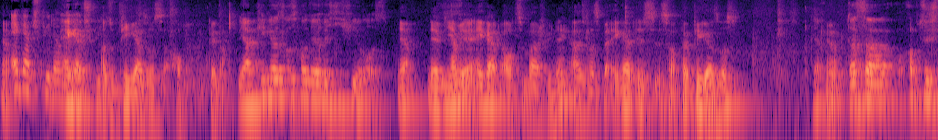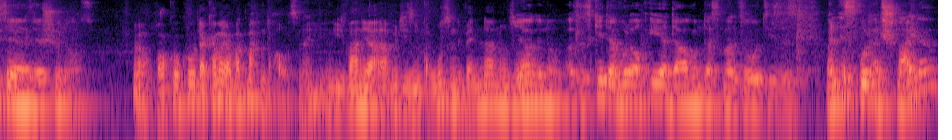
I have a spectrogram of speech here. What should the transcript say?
Eggert-Spieler. Eggert-Spiele. Also Pegasus auch, genau. ja, Pegasus haut ja richtig viel raus. Ja, ja die haben ja Eggert auch zum Beispiel. Ne? Also was bei Eggert ist, ist auch bei Pegasus. Ja. Ja. Das sah optisch sehr, sehr schön aus. Ja, Rokoko, da kann man ja was machen draus. Ne? Die waren ja mit diesen großen Gewändern und so. Ja, genau. Also es geht ja wohl auch eher darum, dass man so dieses, man ist wohl ein Schneider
